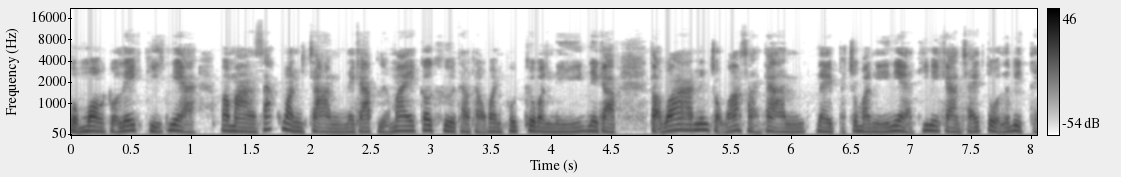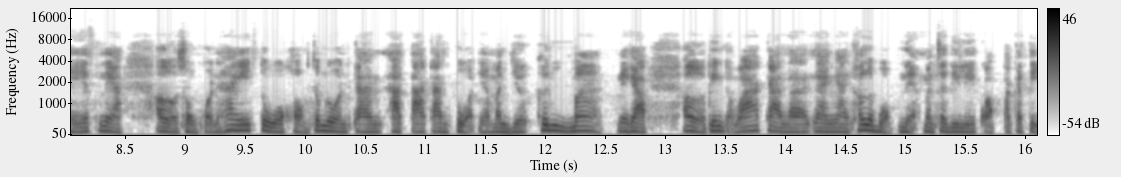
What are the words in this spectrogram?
ผมมองตัวเลขพีคเนี่ยประมาณสักวันจันทร์นะครับหรือไม่ก็คือแถวๆวันพุธคือวันนี้นะครับแต่ว่าเนื่องจากว่าสถานการณ์ในปัจจุบันนี้เนี่ยที่มีการใช้ตัวระบิดเทสเนี่ยเออส่งผลให้ตัวของจำนวนการอัตราการตรวจเนี่ยมันเยอะขึ้นมากนะครับเออเพียงแต่ว่าการรายงานเข้าระบบเนี่ยมันจะดีเลยกว่าปกติ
